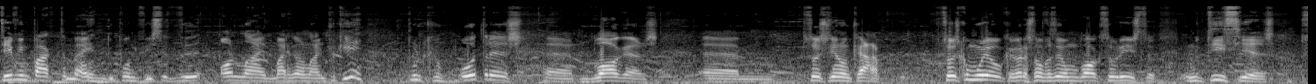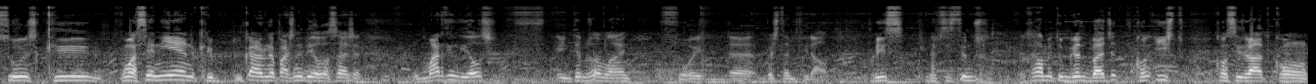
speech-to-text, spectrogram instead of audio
teve impacto também do ponto de vista de online, de marketing online. Porquê? Porque outras bloggers, pessoas que vieram cá, pessoas como eu, que agora estão a fazer um blog sobre isto, notícias, pessoas que, como a CNN, que colocaram na página deles, ou seja, o marketing deles, em termos online, foi uh, bastante viral. Por isso, é preciso termos realmente um grande budget, isto considerado com,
